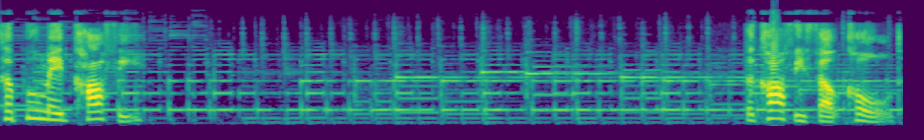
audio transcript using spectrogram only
Capoo made coffee. The coffee felt cold.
